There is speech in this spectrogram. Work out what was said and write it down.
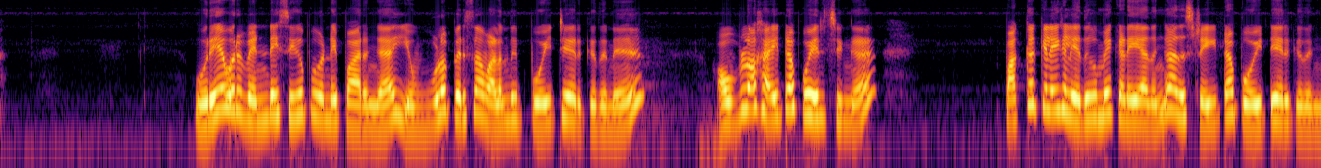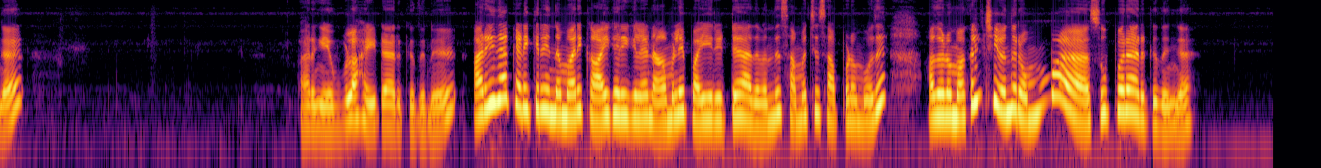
ஒரே ஒரு வெண்டை சிகப்பு வெண்டை பாருங்கள் எவ்வளோ பெருசாக வளர்ந்துட்டு போயிட்டே இருக்குதுன்னு. அவ்வளோ ஹைட்டாக போயிடுச்சுங்க பக்க கிளைகள் எதுவுமே கிடையாதுங்க. அது ஸ்ட்ரெயிட்டாக போயிட்டே இருக்குதுங்க. பாருங்க எவ்வளோ ஹைட்டாக இருக்குதுன்னு. அரிதாக கிடைக்கிற இந்த மாதிரி காய்கறிகளை நாமளே பயிரிட்டு அதை வந்து சமைச்சு சாப்பிடும்போது அதோட மகிழ்ச்சி வந்து ரொம்ப சூப்பராக இருக்குதுங்க.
